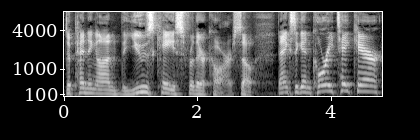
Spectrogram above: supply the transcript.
depending on the use case for their car. So, thanks again, Corey. Take care.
